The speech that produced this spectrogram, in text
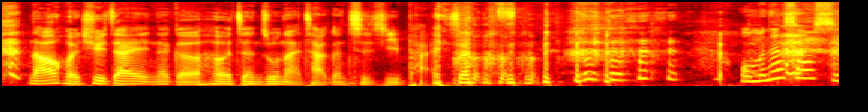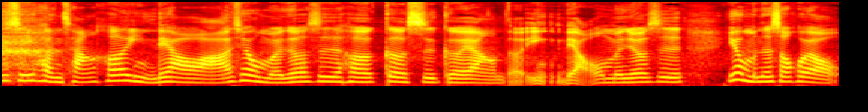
然后回去再那个喝珍珠奶茶跟吃鸡排。我们那时候实习很常喝饮料啊，而且我们就是喝各式各样的饮料。我们就是因为我们那时候会有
